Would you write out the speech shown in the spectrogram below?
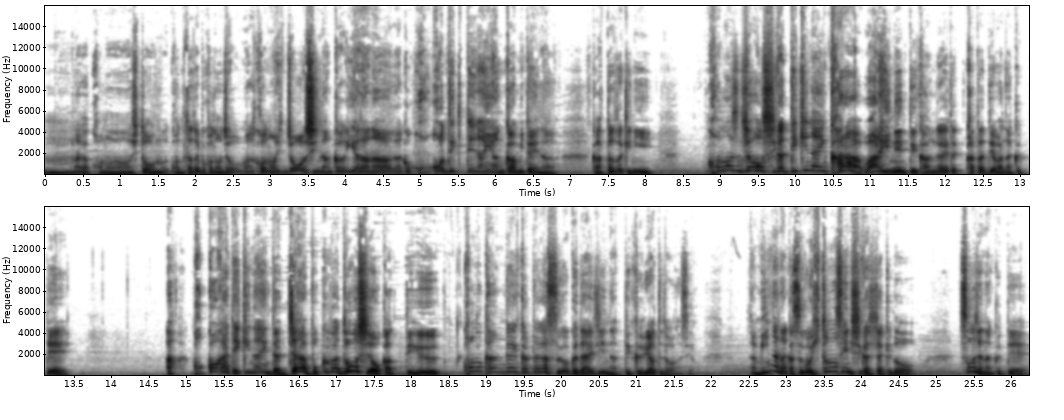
うん、なんかこの人、この例えばこの上この上司なんか嫌だな、なんかここできてないやんか、みたいな、があった時に、この上司ができないから悪いねんっていう考え方ではなくて、あ、ここができないんだ。じゃあ僕はどうしようかっていう、この考え方がすごく大事になってくるよってところなんですよ。みんななんかすごい人のせいにしがちだけど、そうじゃなくて、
